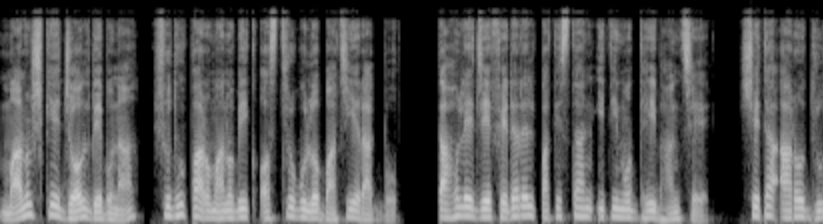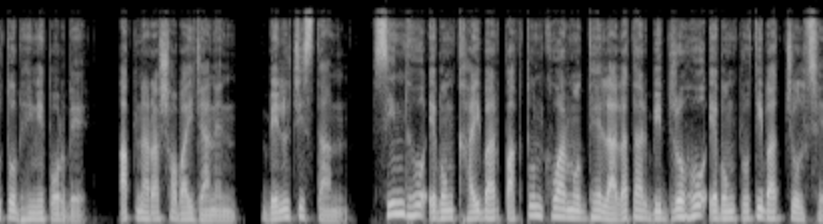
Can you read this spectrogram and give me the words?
মানুষকে জল দেব না, শুধু পারমাণবিক অস্ত্রগুলো বাঁচিয়ে রাখব। তাহলে যে ফেডারেল পাকিস্তান ইতিমধ্যেই ভাঙছে, সেটা আরও দ্রুত ভেঙে পড়বে। আপনারা সবাই জানেন, বেলুচিস্তান সিন্ধ এবং খাইবার পাখতুনখোয়ার মধ্যে লাগাতার বিদ্রোহ এবং প্রতিবাদ চলছে।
